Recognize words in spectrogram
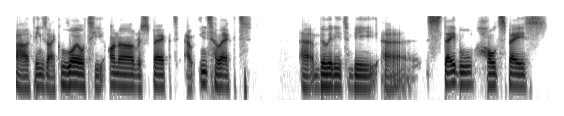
Uh, things like loyalty, honor, respect, our intellect, uh, ability to be uh, stable, hold space,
